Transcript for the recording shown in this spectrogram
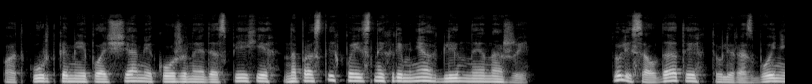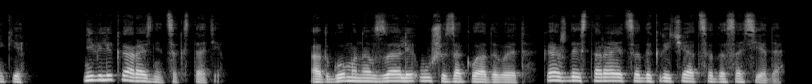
Под куртками и плащами кожаные доспехи, на простых поясных ремнях длинные ножи. То ли солдаты, то ли разбойники. Невелика разница, кстати. От гомона в зале уши закладывает, каждый старается докричаться до соседа.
